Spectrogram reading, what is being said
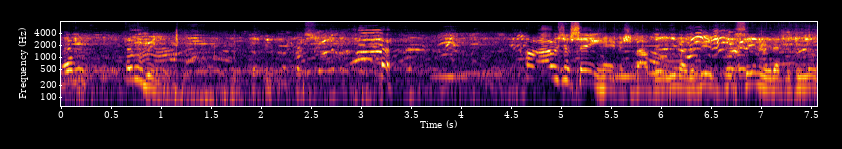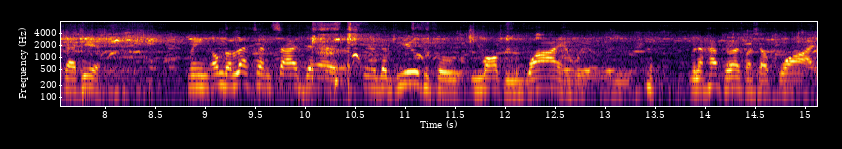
Where have been? I was just saying, Hamish, about the, you know, the beautiful scenery that you can look at here. I mean, on the left-hand side there, you know, the beautiful modern wire wheel. And, I mean, I have to ask myself why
